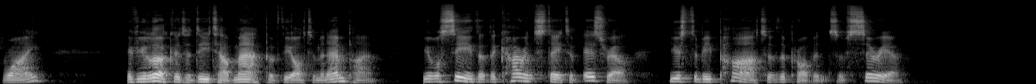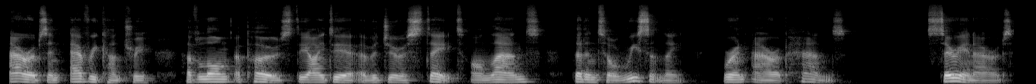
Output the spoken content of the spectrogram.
Why? If you look at a detailed map of the Ottoman Empire, you will see that the current state of Israel used to be part of the province of Syria. Arabs in every country have long opposed the idea of a Jewish state on lands that until recently were in Arab hands. Syrian Arabs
